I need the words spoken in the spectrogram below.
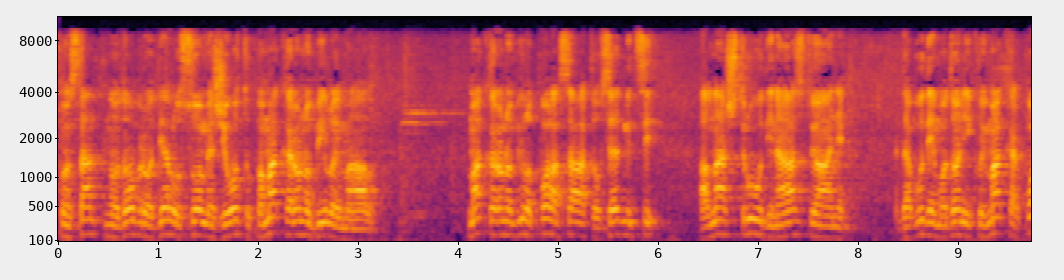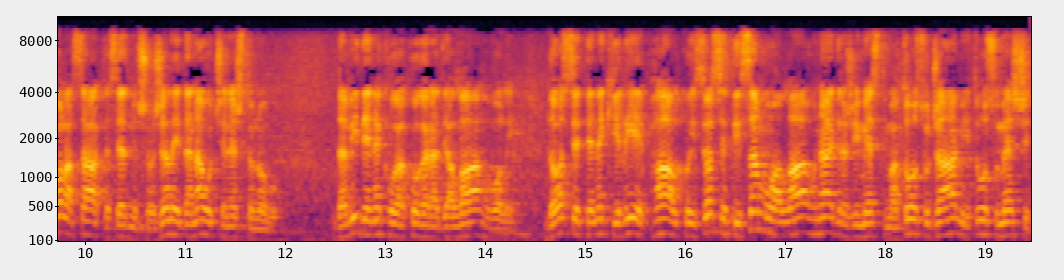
konstantno dobro djelo u svome životu, pa makar ono bilo i malo. Makar ono bilo pola sata u sedmici, ali naš trud i nastojanje da budemo od onih koji makar pola sata sedmično žele da nauče nešto novo. Da vide nekoga koga radi Allah voli. Da osjete neki lijep hal koji se osjeti samo u Allahu najdražim mjestima. To su džami, to su mešći.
